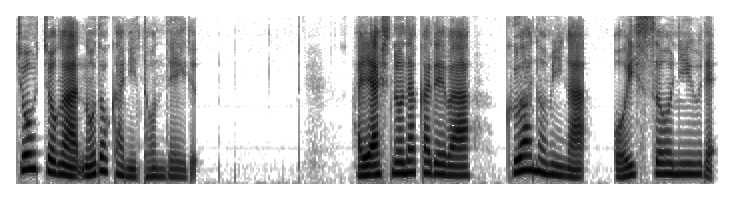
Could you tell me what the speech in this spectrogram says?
蝶々がのどかに飛んでいる。林の中では桑の実がおいしそうに売れ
